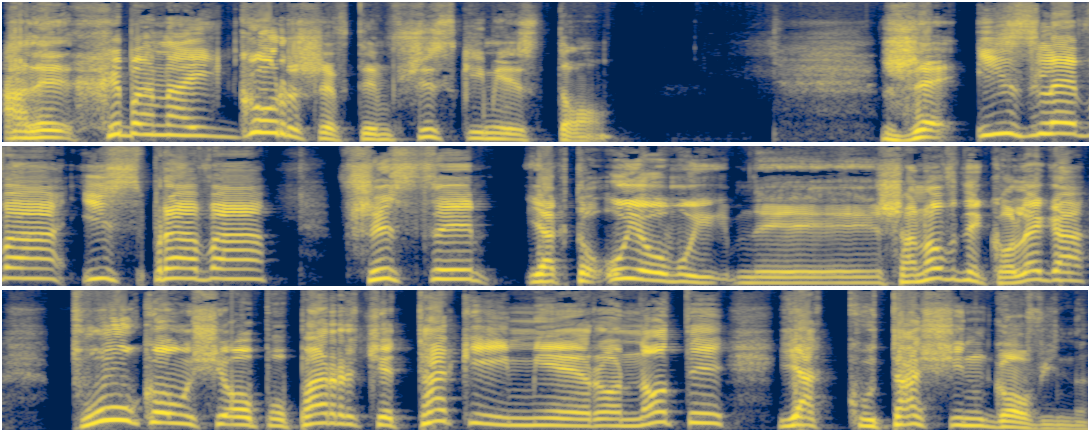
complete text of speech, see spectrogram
Ale chyba najgorsze w tym wszystkim jest to, że i z lewa, i z prawa wszyscy, jak to ujął mój szanowny kolega, tłuką się o poparcie takiej mieronoty jak Kutasin Gowin.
